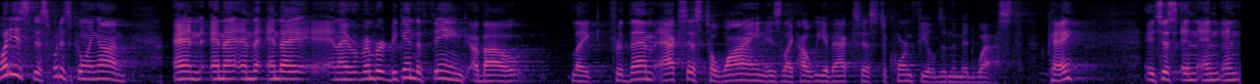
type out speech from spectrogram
What is this? What is going on? And, and, I, and, and, I, and I remember begin to think about, like, for them, access to wine is like how we have access to cornfields in the Midwest, okay? It's just, and, and, and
